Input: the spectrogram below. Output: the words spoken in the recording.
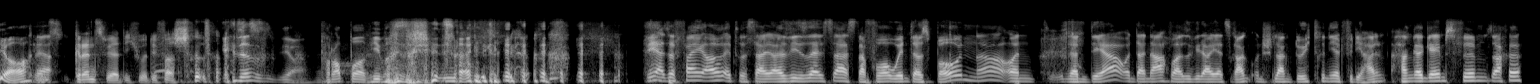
Ja, grenz, grenzwertig, würde ich fast schon sagen. Das ist, ja. proper, wie man so schön sagt. Nee, also fand ich auch interessant. Also wie du selbst sagst, davor Winter's Bone ne? und dann der und danach war sie wieder jetzt rank und schlank durchtrainiert für die Hun- Hunger Games Film-Sache.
